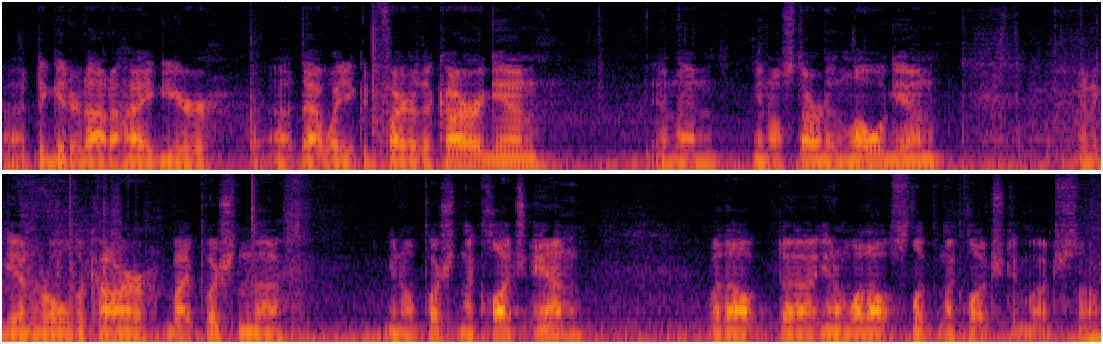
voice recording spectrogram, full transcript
uh, to get it out of high gear. Uh, that way you could fire the car again and then, you know, start in low again and again roll the car by pushing the, you know, pushing the clutch in without, uh, you know, without slipping the clutch too much. So.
